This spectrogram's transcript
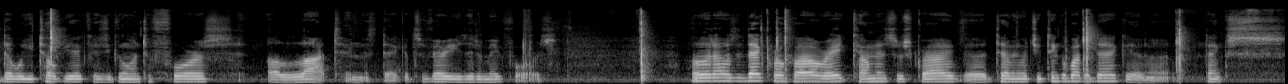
Double Utopia because you go into Forest a lot in this deck. It's very easy to make fours. Well, that was the deck profile. Rate, comment, subscribe. Uh, tell me what you think about the deck, and uh, thanks.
